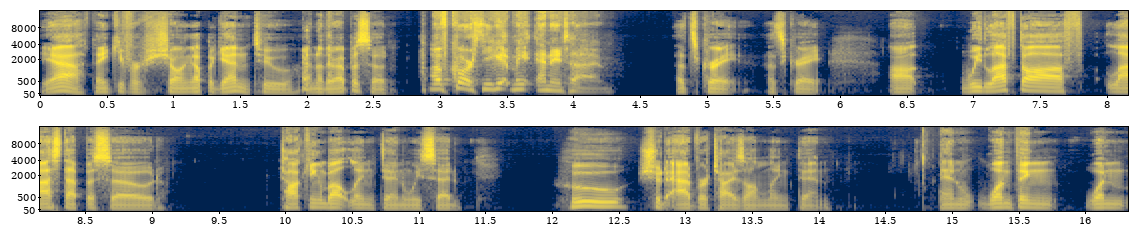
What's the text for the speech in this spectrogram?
Yeah, thank you for showing up again to another episode. of course, you get me anytime. That's great. That's great. Uh, we left off last episode talking about LinkedIn. We said, who should advertise on LinkedIn? And one thing, one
